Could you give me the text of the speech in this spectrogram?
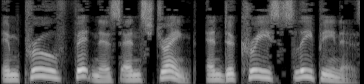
improve fitness and strength, and decrease sleepiness.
